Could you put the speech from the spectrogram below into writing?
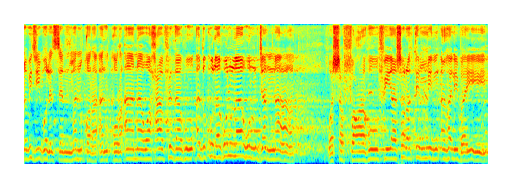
নবীজি বলেছেন, মান করা আল কোরআন ওয়া হাফিজাহু আদখুলাহুল্লাহুল জান্নাহ ওয়া শাফাআহু ফি আশরাতিন মিন আহলি বাইত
